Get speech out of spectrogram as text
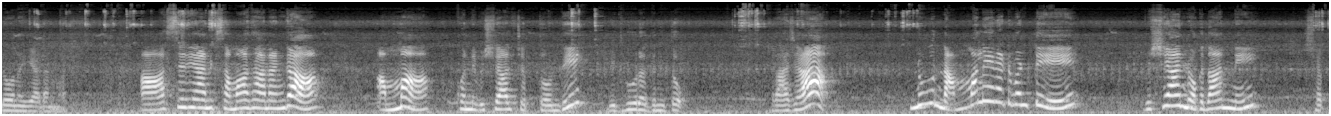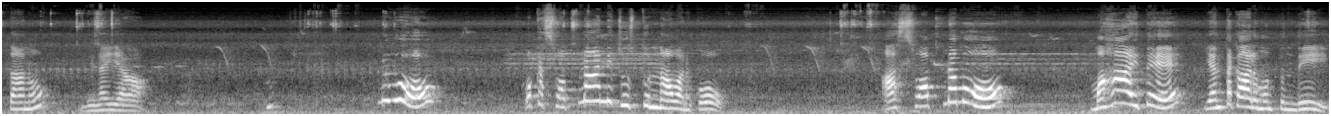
లోనయ్యాడనమాట ఆ ఆశ్చర్యానికి సమాధానంగా అమ్మ కొన్ని విషయాలు చెప్తోంది విధూరథునితో. రాజా నువ్వు నమ్మలేనటువంటి విషయాన్ని ఒకదాన్ని చెప్తాను వినయ్యా. నువ్వు ఒక స్వప్నాన్ని చూస్తున్నావు అనుకో. ఆ స్వప్నము మహా అయితే ఎంతకాలం ఉంటుంది?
